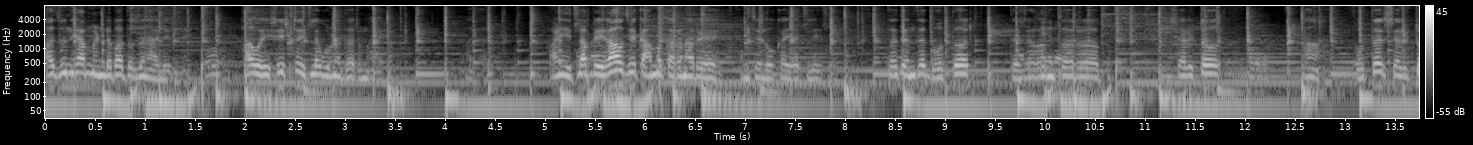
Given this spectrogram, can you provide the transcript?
अजून ह्या मंडपात अजून आलेली नाही हा वैशिष्ट्य इथला गुणधर्म आहे आणि इथला पेहराव जे कामं करणारे आहेत आमचे लोक यातले इथले तर त्यांचं धोतर त्याच्यानंतर शर्ट हां धोतर शर्ट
